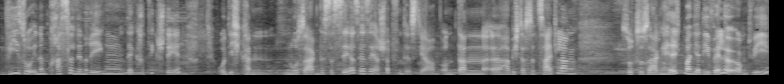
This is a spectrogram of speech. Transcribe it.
wie so in einem prasselnden Regen der Kritik steht. Und ich kann nur sagen, dass das sehr, sehr, sehr erschöpfend ist, ja. Und dann äh, habe ich das eine Zeit lang sozusagen hält man ja die Welle irgendwie.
